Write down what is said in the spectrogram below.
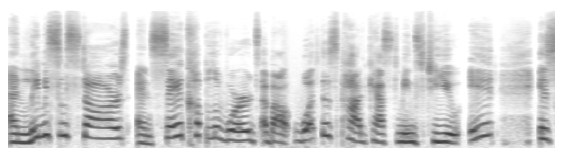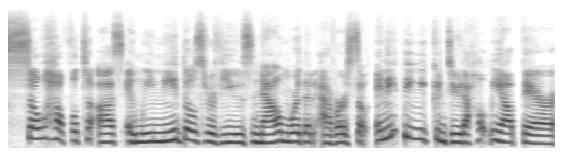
and leave me some stars and say a couple of words about what this podcast means to you? It is so helpful to us and we need those reviews now more than ever. So anything you can do to help me out there,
